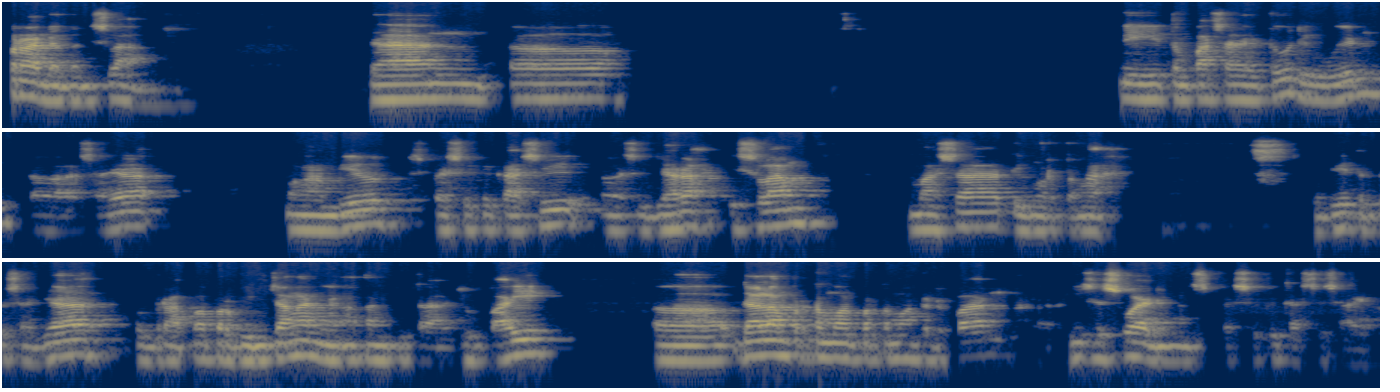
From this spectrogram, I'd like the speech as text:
peradaban Islam. Dan eh, di tempat saya itu di UIN eh, saya mengambil spesifikasi eh, sejarah Islam masa Timur Tengah. Jadi tentu saja beberapa perbincangan yang akan kita jumpai eh, dalam pertemuan-pertemuan ke depan ini sesuai dengan spesifikasi saya.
